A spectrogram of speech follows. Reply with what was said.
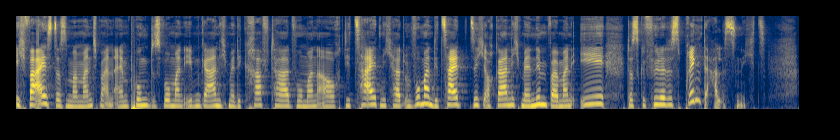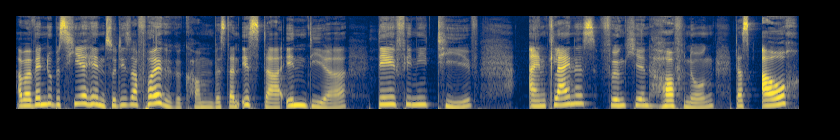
Ich weiß, dass man manchmal an einem Punkt ist, wo man eben gar nicht mehr die Kraft hat, wo man auch die Zeit nicht hat und wo man die Zeit sich auch gar nicht mehr nimmt, weil man eh das Gefühl hat, es bringt alles nichts. Aber wenn du bis hierhin zu dieser Folge gekommen bist, dann ist da in dir definitiv ein kleines Fünkchen Hoffnung, dass auch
